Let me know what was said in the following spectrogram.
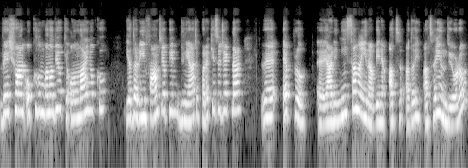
Ve şu an okulum bana diyor ki online oku ya da refund yapayım. Dünyaca para kesecekler. Ve April e, yani Nisan ayına beni at, aday, atayın diyorum.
